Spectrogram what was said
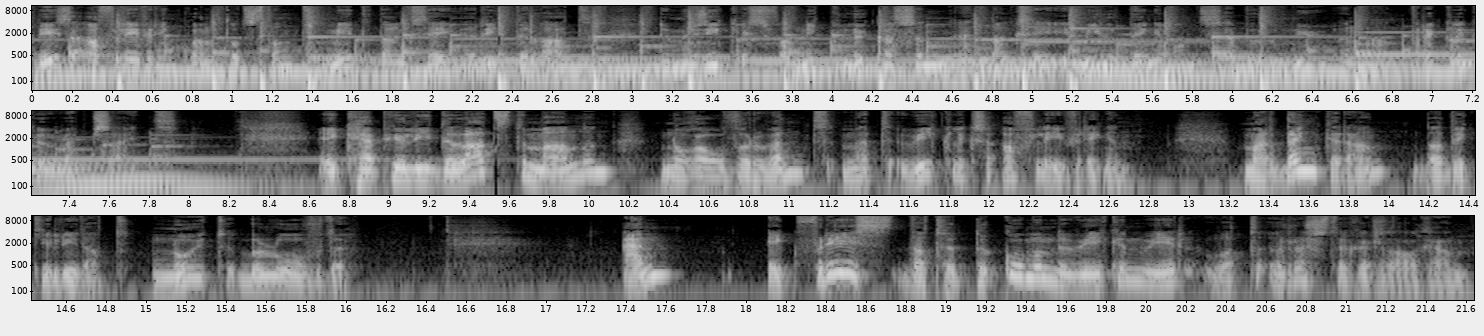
Deze aflevering kwam tot stand mede dankzij Riet de Laat. De muziek is van Nick Lucassen en dankzij Emiel Dingemans hebben we nu een aantrekkelijke website. Ik heb jullie de laatste maanden nogal verwend met wekelijkse afleveringen. Maar denk eraan dat ik jullie dat nooit beloofde. En ik vrees dat het de komende weken weer wat rustiger zal gaan.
